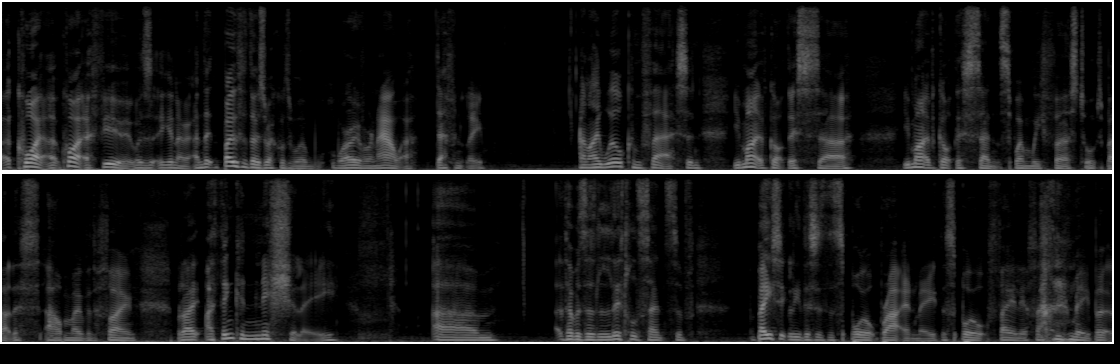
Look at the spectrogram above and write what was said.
uh, quite uh, quite a few. It was you know, and th- both of those records were were over an hour definitely. And I will confess, and you might have got this. Uh, you might have got this sense when we first talked about this album over the phone, but I, I think initially um, there was a little sense of basically this is the spoilt brat in me, the spoilt failure fan in me. But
